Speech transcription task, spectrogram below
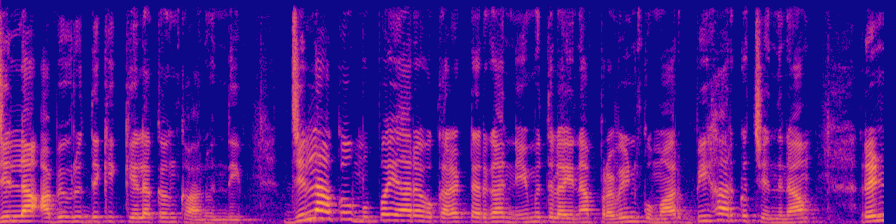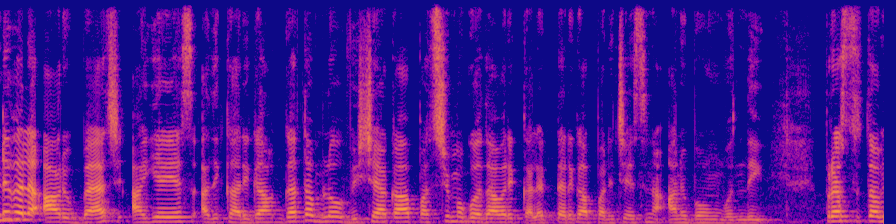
జిల్లా అభివృద్ధికి కీలకం కానుంది. జిల్లాకు ముప్పై ఆరవ కలెక్టర్గా నియమితులైన ప్రవీణ్ కుమార్ బీహార్కు చెందిన రెండు వేల ఆరు బ్యాచ్ ఐఏఎస్ అధికారిగా గతంలో విశాఖ పశ్చిమ గోదావరి కలెక్టర్గా పనిచేసిన అనుభవం ఉంది. ప్రస్తుతం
